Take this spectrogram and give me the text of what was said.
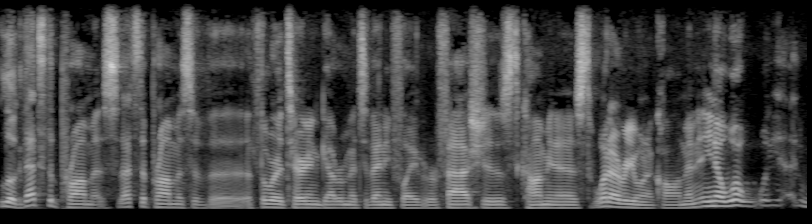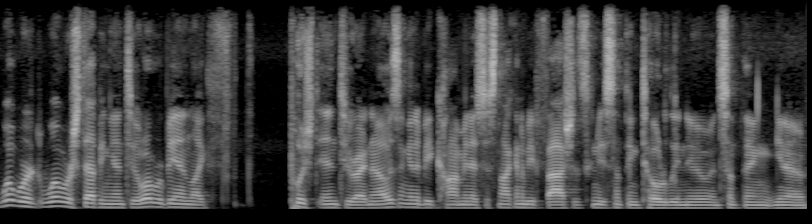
look, that's the promise. That's the promise of uh, authoritarian governments of any flavor, fascist, communist, whatever you want to call them. And you know what what we're what we're stepping into, what we're being like pushed into right now isn't going to be communist. It's not going to be fascist. It's going to be something totally new and something you know,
